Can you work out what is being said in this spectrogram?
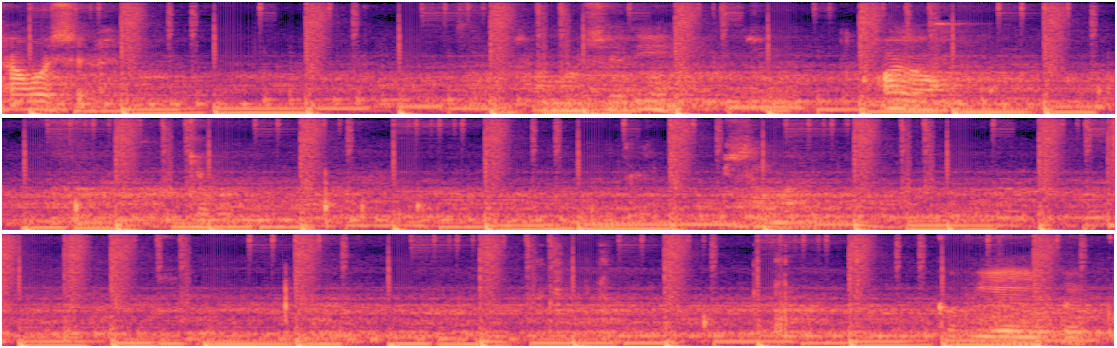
샤워실. 샤워실이 좀 커요 이렇게 보면 비싼 거그 위에 있고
